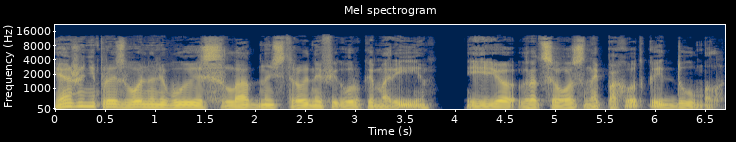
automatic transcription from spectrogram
Я же непроизвольно любуясь ладной стройной фигуркой Марии и ее грациозной походкой, думал.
